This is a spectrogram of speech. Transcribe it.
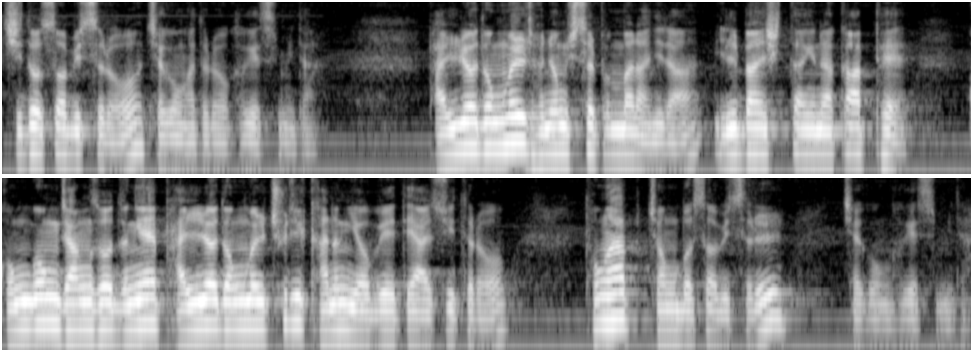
지도 서비스로 제공하도록 하겠습니다. 반려동물 전용 시설뿐만 아니라 일반 식당이나 카페, 공공 장소 등의 반려동물 출입 가능 여부에 대해 알 수 있도록 통합 정보 서비스를 제공하겠습니다.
